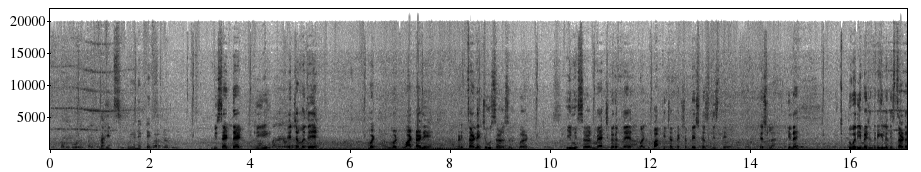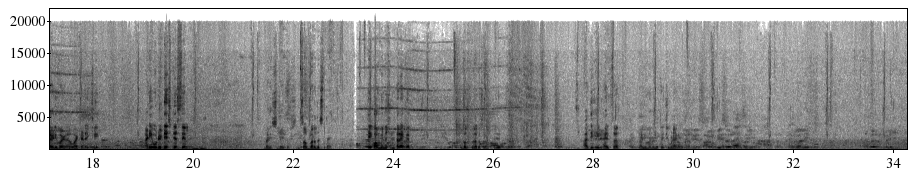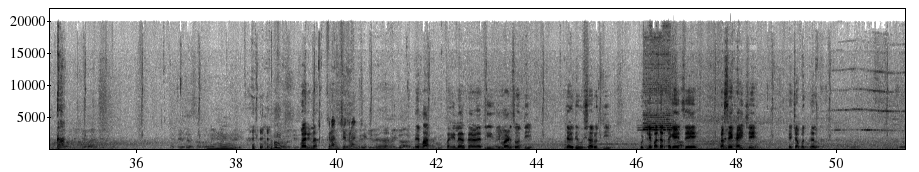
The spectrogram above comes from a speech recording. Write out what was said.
नाहीच. युनिक टेस्ट बिसाइड दॅट की याच्यामध्ये मट मट वाटाणे आणि चण्याची उसळ असून पण ही मिसळ मॅच करत नाहीत. बाकीच्यांपेक्षा बेस्टच दिसते टेस्टला की नाही? तू कधी इमॅजिन तरी केली होतीस चणा आणि वाटाण्याची? आणि एवढी टेस्टी असेल. नाही जबरदस्त आहे. हे कॉम्बिनेशन ट्राय कर. बघ तुला कसं वाटतं आधी हे खायचं आणि मग नंतर चिवडा घ्यायचा. भारी ना? Crunchy crunchy. म्हणजे मा- पहिल्या काळातली जी माणसं होती ती अगदी हुशार होती. कुठले पदार्थ घ्यायचे कसे खायचे याच्याबद्दल.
